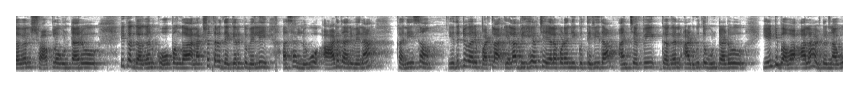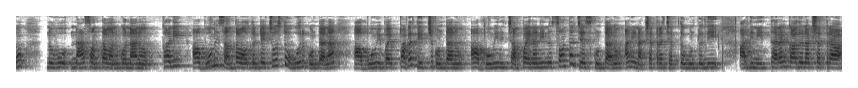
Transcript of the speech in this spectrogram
గగన్ షాక్లో ఉంటారు. ఇక గగన్ కోపంగా నక్షత్ర దగ్గరకు వెళ్ళి అసలు నువ్వు ఆడదానివేనా? కనీసం ఎదుటివారి పట్ల ఎలా బిహేవ్ చేయాలో కూడా నీకు తెలీదా? అని చెప్పి గగన్ అడుగుతూ ఉంటాడు. ఏంటి బావా అలా అంటున్నావు? నువ్వు నా సొంతం అనుకున్నాను. కానీ ఆ భూమి సొంతం అవుతుంటే చూస్తూ ఊరుకుంటానా? ఆ భూమిపై పగ తీర్చుకుంటాను. ఆ భూమిని చంపైనా నిన్ను సొంతం చేసుకుంటాను అని నక్షత్ర చెప్తూ ఉంటుంది. అది నీ తరం కాదు నక్షత్ర.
